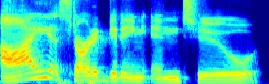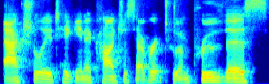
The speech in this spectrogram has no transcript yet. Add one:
I started getting into actually taking a conscious effort to improve this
